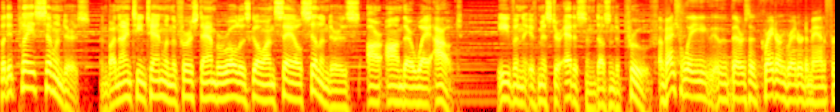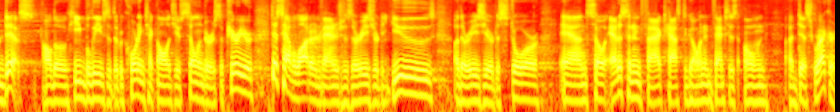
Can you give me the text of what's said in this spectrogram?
But it plays cylinders, and by 1910, when the first Amberolas go on sale, cylinders are on their way out even if Mr. Edison doesn't approve. Eventually, there's a greater and greater demand for discs. Although he believes that the recording technology of cylinder is superior, discs have a lot of advantages. They're easier to use, uh, they're easier to store, and so Edison, in fact, has to go and invent his own uh, disc record.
